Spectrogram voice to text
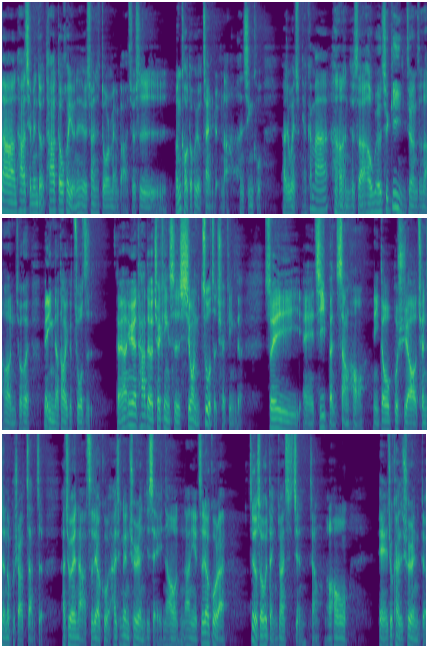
那他前面都他都会有那个算是 doorman 吧，就是门口都会有站人啦，很辛苦。他就问说你要干嘛？你就说啊我要 check in 这样子，然后你就会被引导到一个桌子。等下，因为他的 check in 是希望你坐着 check in 的，所以诶、基本上哈，你都不需要全程都不需要站着。他就会拿资料过来，他先跟你确认你是谁，然后拿你的资料过来。这个时候会等一段时间，这样，然后诶就开始确认你的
